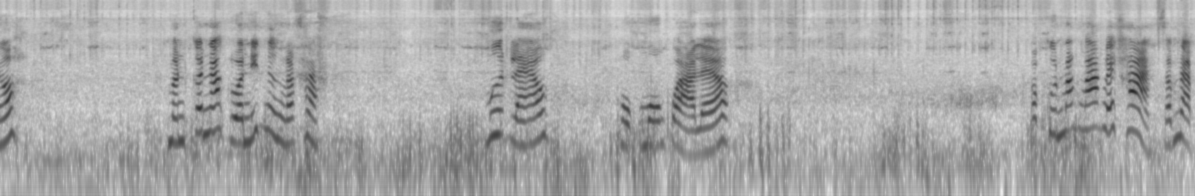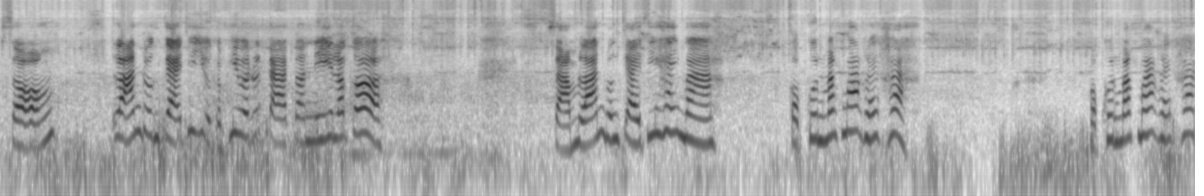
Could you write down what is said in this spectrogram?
เนาะ มันก็น่ากลัวนิดนึงแล้วค่ะ มืดแล้วหกโมงกว่าแล้ว ขอบคุณมากๆเลยค่ะสำหรับสองล้านดวงใจที่อยู่กับพี่วรุตาตอนนี้แล้วก็สามล้านดวงใจที่ให้มา ขอบคุณมาก ๆ เลยค่ะ ขอบคุณมาก ๆ เลยค่ะ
